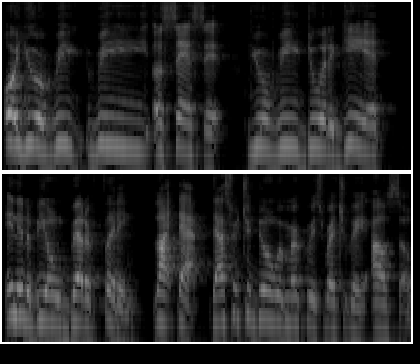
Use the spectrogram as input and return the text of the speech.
or you'll re reassess it, you'll redo it again, and it'll be on better footing. Like that. That's what you're doing with Mercury's retrograde also.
